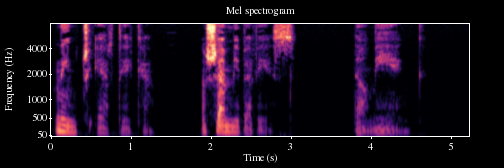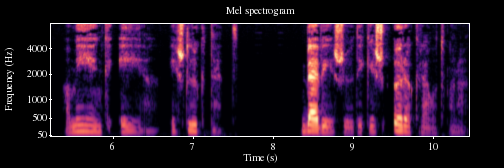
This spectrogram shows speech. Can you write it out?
Nincs értéke. A semmibe vész. De a miénk, a miénk él és lüktet. Bevésődik és örökre ott marad.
